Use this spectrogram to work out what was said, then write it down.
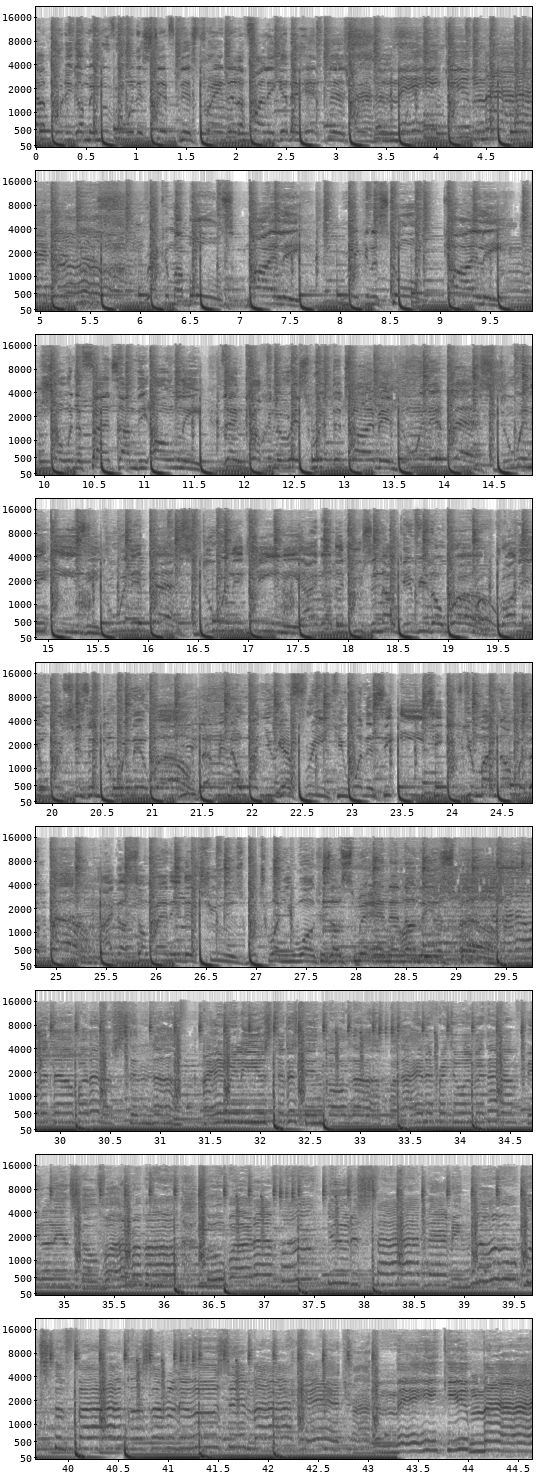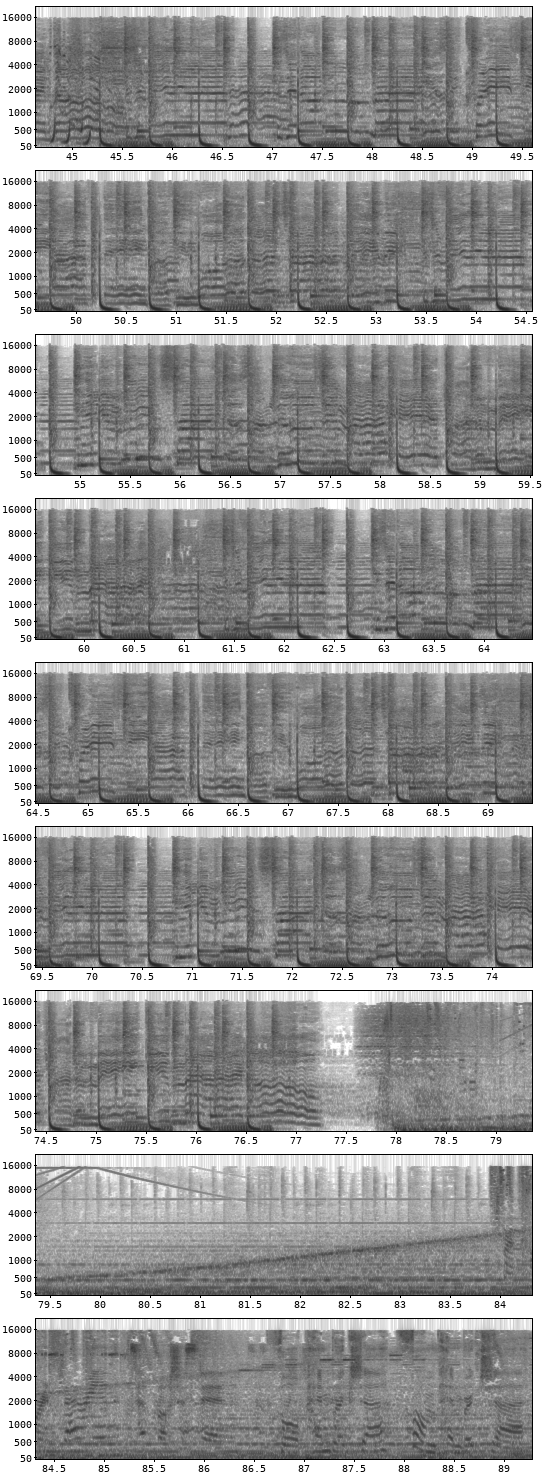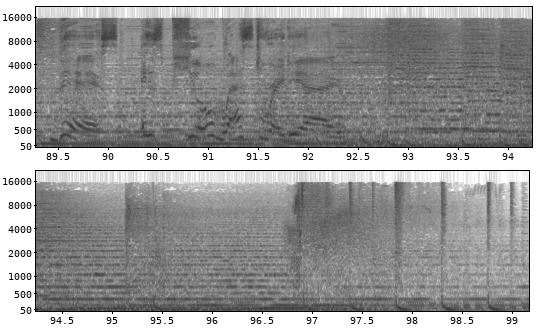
That booty got me moving with the stiffness. Praying that I finally get a hit this. Smitten and under your spell.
